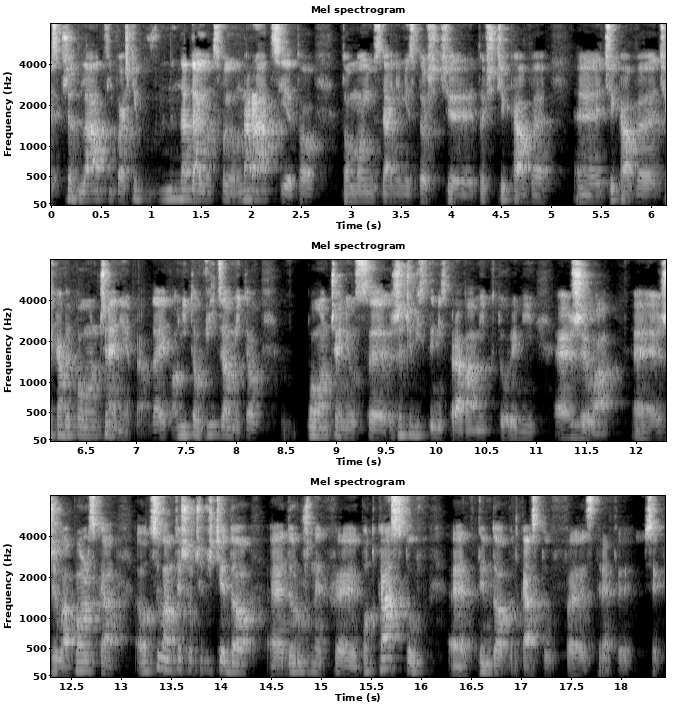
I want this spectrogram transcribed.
sprzed lat i właśnie nadając swoją narrację, to, to moim zdaniem jest dość, dość ciekawe, ciekawe, ciekawe połączenie, prawda? Jak oni to widzą i to połączeniu z rzeczywistymi sprawami, którymi e, żyła, e, żyła Polska. Odsyłam też oczywiście do, e, do różnych podcastów, w tym do podcastów Strefy Psyche.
